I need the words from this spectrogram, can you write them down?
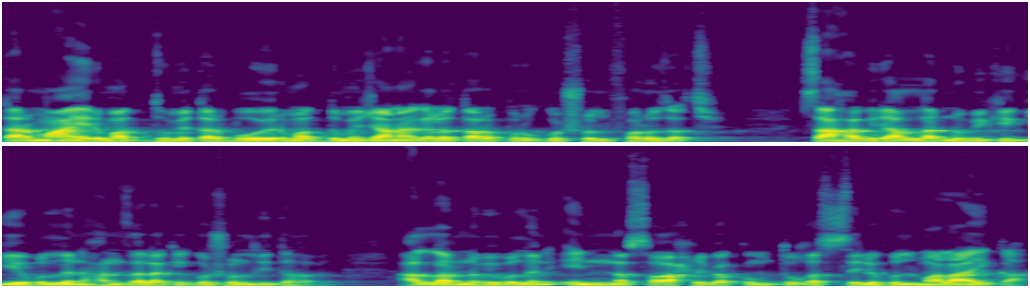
তার মায়ের মাধ্যমে, তার বউয়ের মাধ্যমে জানা গেল তার উপর গোসল ফরজ আছে। সাহাবির আল্লাহর নবীকে গিয়ে বললেন, হানজালাকে গোসল দিতে হবে। আল্লাহর নবী বললেন, ইন্না সাহিবাকুম তুগাসিলহুল মালাইকা।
